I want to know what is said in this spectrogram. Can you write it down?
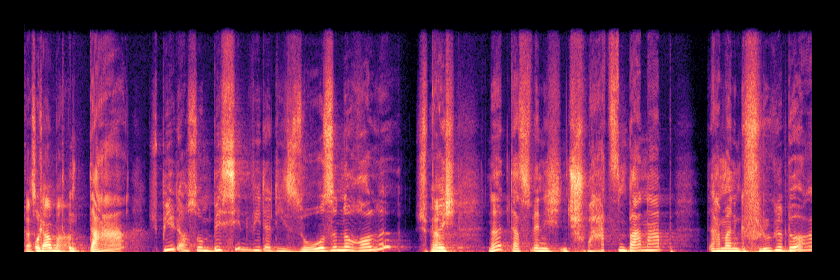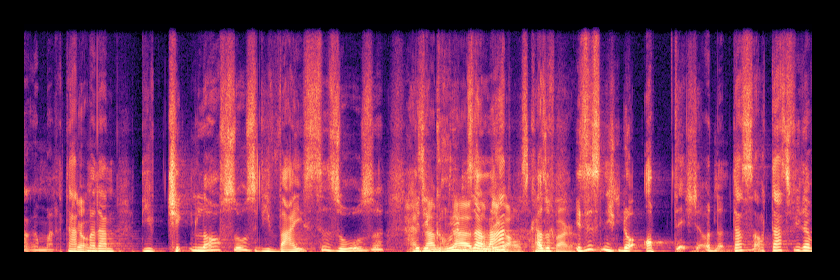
das kann man machen. Und da spielt auch so ein bisschen wieder die Soße eine Rolle. Sprich, ne, dass wenn ich einen schwarzen Bann habe, haben wir einen Geflügelburger gemacht. Da hat ja. man dann die Chicken Love Soße, die weiße Soße ja, mit dem grünen da, Salat. Aus, also Frage. es ist nicht nur optisch, und das ist auch das wieder,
